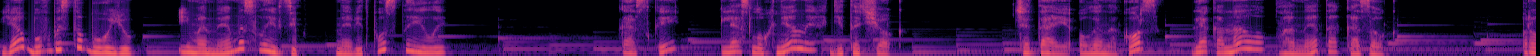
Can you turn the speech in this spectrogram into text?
я був би з тобою, і мене мисливці б не відпустили. Казки для слухняних діточок читає Олена Корс для каналу Планета Казок. Про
